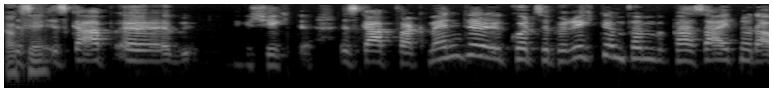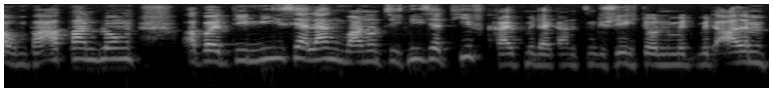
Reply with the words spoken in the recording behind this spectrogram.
Okay. Es, es gab äh, Geschichte. Es gab Fragmente, kurze Berichte ein paar Seiten oder auch ein paar Abhandlungen, aber die nie sehr lang waren und sich nie sehr tiefgreifend mit der ganzen Geschichte und mit, mit allem,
